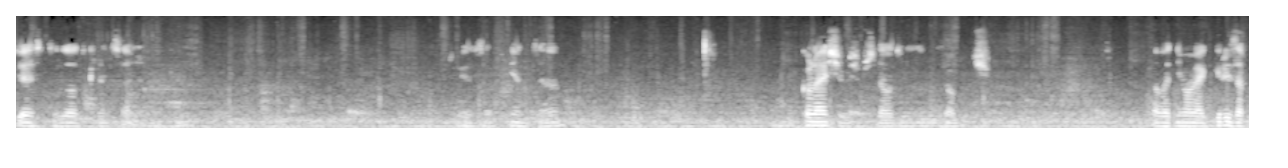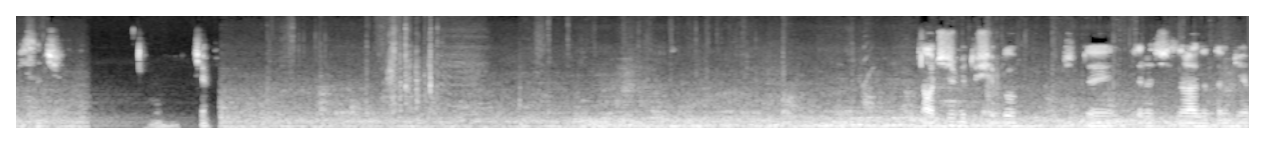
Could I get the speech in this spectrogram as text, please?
Tu jest to do odkręcenia. Tu jest zamknięte. Kolesie by się przydało to zrobić. Nawet nie mam jak gry zapisać. Tu się było? Tutaj teraz się znalazłem tam gdzie ja?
